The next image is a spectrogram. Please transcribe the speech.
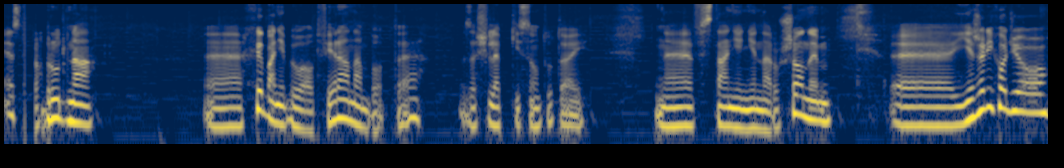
Jest trochę brudna. E, chyba nie była otwierana, bo te zaślepki są tutaj e, w stanie nienaruszonym. E, jeżeli chodzi o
